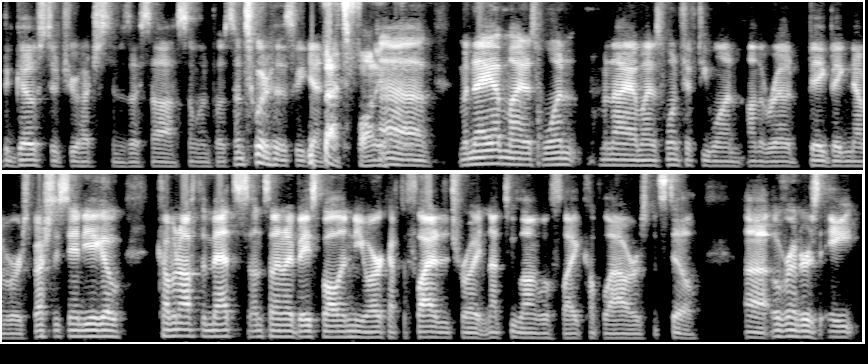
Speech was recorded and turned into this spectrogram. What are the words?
the ghost of Drew Hutchison, as I saw someone post on Twitter this weekend. That's funny. Uh, Manaea minus one, Mania minus 151 on the road. Big, big number, especially San Diego coming off the Mets on Sunday Night Baseball in New York. Have to fly to Detroit. Not too long of a flight, a couple hours, but still. Uh, over under is eight.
